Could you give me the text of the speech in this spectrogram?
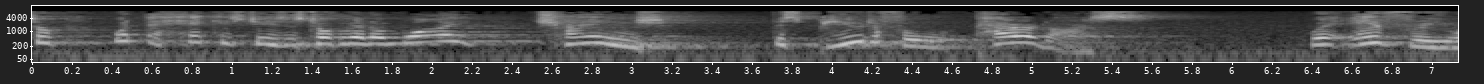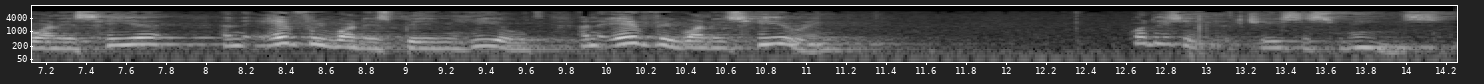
So what the heck is Jesus talking about and why change this beautiful paradise where everyone is here and everyone is being healed and everyone is hearing? What is it that Jesus means?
